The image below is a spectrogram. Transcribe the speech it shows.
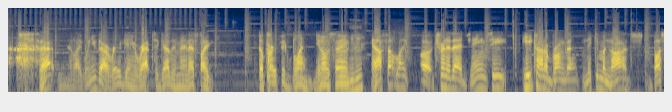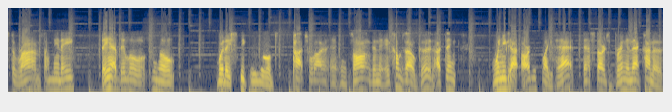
That man, like when you got reggae and rap together, man, that's like the perfect blend. You know what I'm saying? Mhm. And I felt like uh, Trinidad James, he he kind of brung that Nicki Minaj, Busta Rhymes. I mean, they they have their little, you know, where they speak their little patois and, and songs, and it, it comes out good. I think when you got artists like that that starts bringing that kind of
